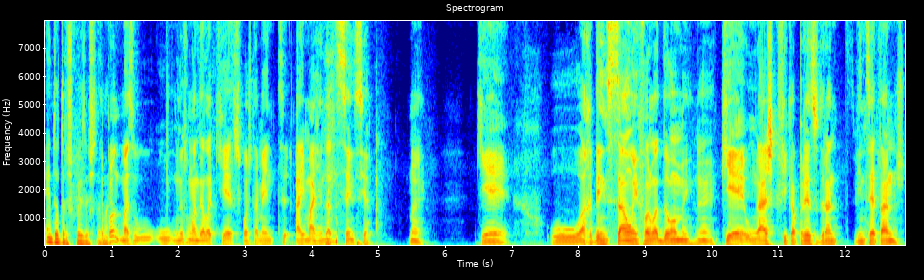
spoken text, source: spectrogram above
Entre outras coisas também. Pronto, mas o, o Nelson Mandela, que é supostamente a imagem da decência, não é? que é o, a redenção em forma de homem, não é? que é um gajo que fica preso durante 27 anos,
